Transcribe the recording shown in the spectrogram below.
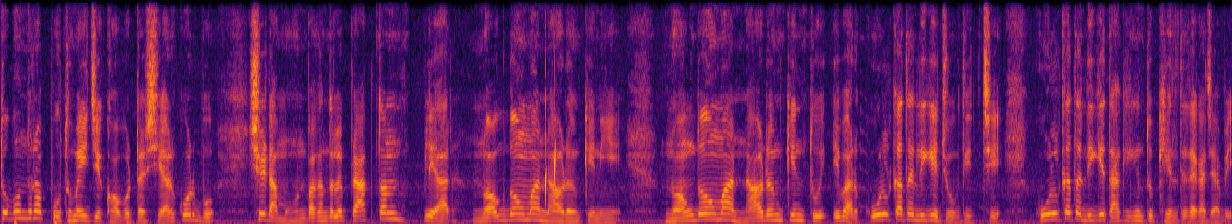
তো বন্ধুরা, প্রথমেই যে খবরটা শেয়ার করব, সেটা মোহনবাগান দলের প্রাক্তন প্লেয়ার নগদৌমা নাওরমকে নিয়ে। নগদৌমা নাওরম কিন্তু এবার কলকাতা লিগে যোগ দিচ্ছে। কলকাতা লিগে তাকে কিন্তু খেলতে দেখা যাবে।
